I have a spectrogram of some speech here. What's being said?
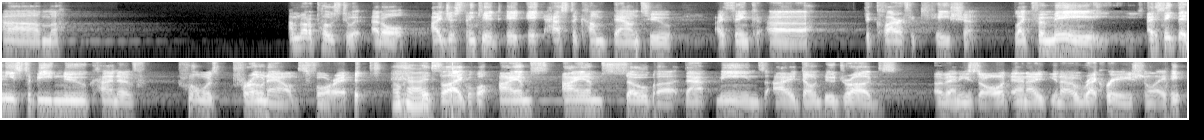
um, I'm not opposed to it at all. I just think it it it has to come down to, I think, uh, the clarification. Like for me, I think there needs to be new kind of almost pronouns for it. Okay. It's like, well, I am I am sober. That means I don't do drugs of any sort, and I, you know, recreationally,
